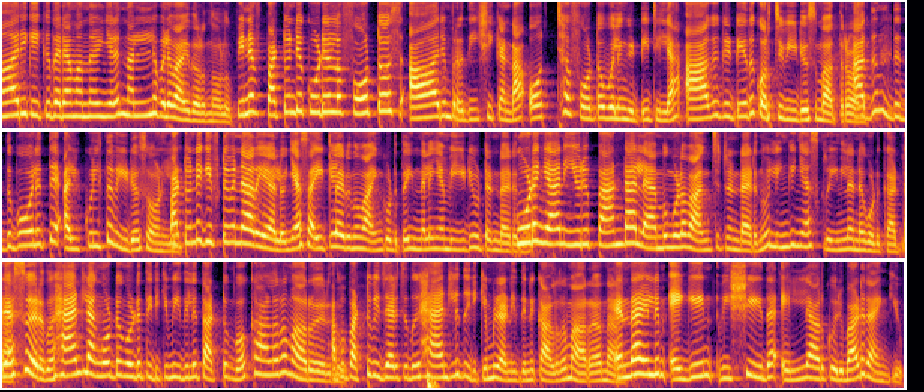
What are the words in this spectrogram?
ആര് കേക്ക് തരാൻ വന്നു കഴിഞ്ഞാൽ നല്ലപോലെ വായി തുറന്നോളൂ. പിന്നെ പട്ടുവിന്റെ കൂടെയുള്ള ഫോട്ടോസ് ആരും പ്രതീക്ഷിക്കണ്ട. ഒറ്റ ഫോട്ടോ പോലും കിട്ടിയിട്ടില്ല. ആകെ കിട്ടിയത് കുറച്ച് വീഡിയോസ് മാത്രമാണ്. അതും ഇത് ഇതുപോലത്തെ അൽക്കുലത്തെ വീഡിയോസ് ഓൺലി പട്ടുവിന്റെ ഗിഫ്റ്റ് പിന്നെ അറിയാലോ. ഞാൻ സൈക്കിളായിരുന്നു വാങ്ങിക്കൊടുത്തത്. ഇന്നലെ ഞാൻ വീഡിയോ ഇട്ടുണ്ടായിരുന്നു കൂടെ ഞാൻ ഈ ഒരു പാൻഡ ലാമ്പും കൂടെ വാങ്ങിച്ചിട്ടുണ്ടായിരുന്നു. ലിങ്ക് ഞാൻ സ്ക്രീനിൽ തന്നെ കൊടുക്കാം രസമായിരുന്നു. ഹാൻഡിൽ അങ്ങോട്ടും ഇങ്ങോട്ടും തിരിക്കുമ്പോൾ ഇതിൽ തട്ടുമ്പോൾ കളർ മാറുമായിരുന്നു. അപ്പൊ പട്ടു വിചാരിച്ചത് ഹാൻഡിൽ തിരിക്കുമ്പോഴാണ് ഇതിന്റെ കളർ മാറുക എന്നാണ്. എന്തായാലും എഗെയിൻ വിഷ് ചെയ്ത എല്ലാവർക്കും ഒരുപാട് താങ്ക് യു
